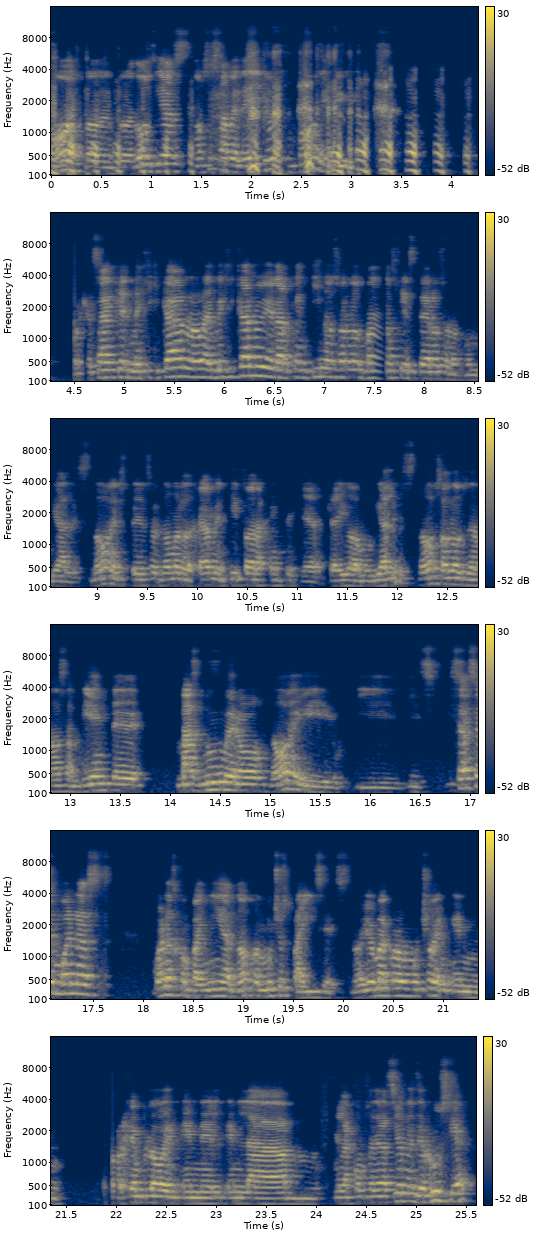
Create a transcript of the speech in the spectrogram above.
¿no? Hasta dentro de dos días no se sabe de ellos, ¿no? Porque saben que el mexicano, el mexicano y el argentino son los más fiesteros en los mundiales, ¿no? Este, eso no me lo dejaba mentir toda la gente que, que, ha ido a mundiales, ¿no? Son los de más ambiente, más número, ¿no? Y, y, y, se hacen buenas, buenas compañías, ¿no? Con muchos países, ¿no? Yo me acuerdo mucho en, en por ejemplo, en, en, el, en, la, en la Confederaciones de Rusia,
